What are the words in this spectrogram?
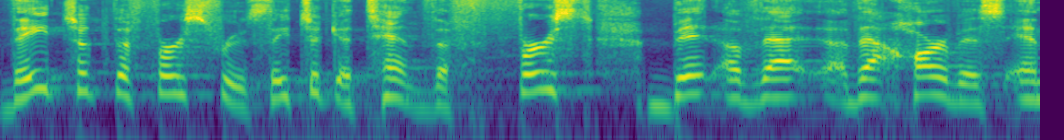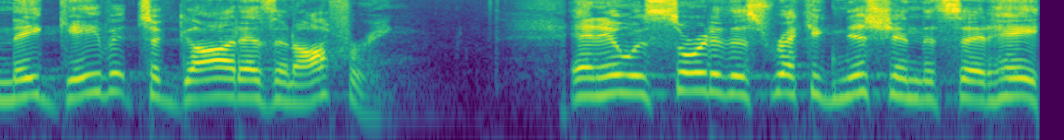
They took the first fruits, they took a tenth, the first bit of that, of that harvest, and they gave it to God as an offering. And it was sort of this recognition that said, hey,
